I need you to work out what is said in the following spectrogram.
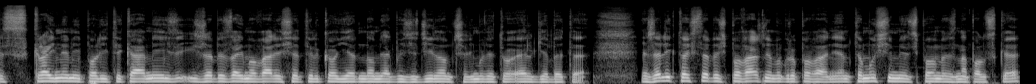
e, skrajnymi politykami i, żeby zajmowali się tylko jedną jakby dziedziną, czyli mówię tu LGBT. Jeżeli ktoś chce być poważnym ugrupowaniem, to musi mieć pomysł na Polskę,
